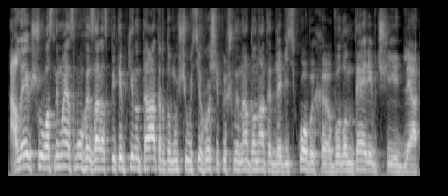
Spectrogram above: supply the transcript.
Але якщо у вас немає змоги зараз піти в кінотеатр, тому що усі гроші пішли на донати для військових е, волонтерів чи для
